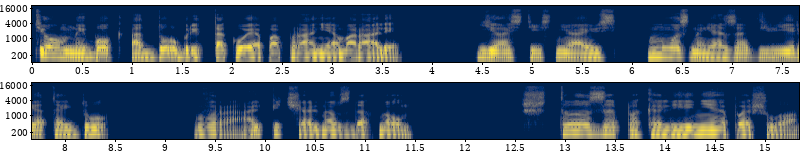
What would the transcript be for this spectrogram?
Темный бог одобрит такое попрание морали». «Я стесняюсь. Можно я за дверь отойду?» Враль печально вздохнул. Что за поколение пошло?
